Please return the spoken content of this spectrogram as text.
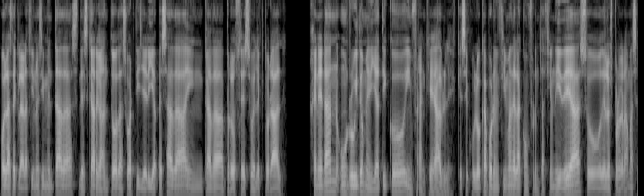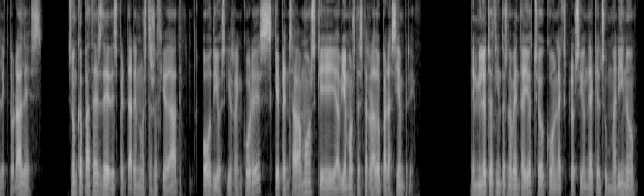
o las declaraciones inventadas descargan toda su artillería pesada en cada proceso electoral. Generan un ruido mediático infranqueable que se coloca por encima de la confrontación de ideas o de los programas electorales son capaces de despertar en nuestra sociedad odios y rencores que pensábamos que habíamos desterrado para siempre. En 1898, con la explosión de aquel submarino,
